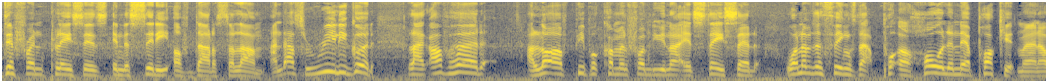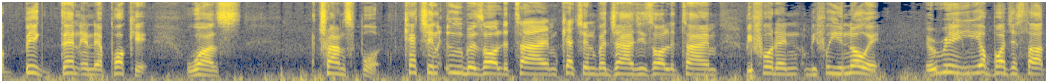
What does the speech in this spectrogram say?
different places in the city of Dar es Salaam. And that's really good. Like I've heard a lot of people coming from the United States said one of the things that put a hole in their pocket, man, a big dent in their pocket was transport. Catching Ubers all the time, catching Bajajis all the time. Before then, before you know it, it really your budget start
